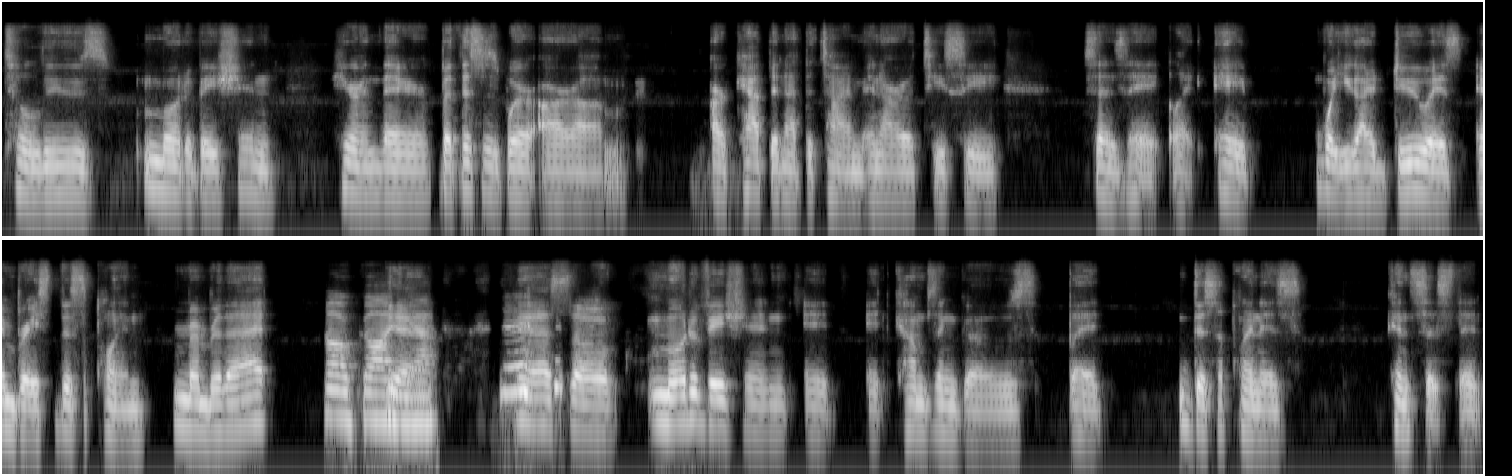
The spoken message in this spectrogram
to lose motivation here and there but this is where our um our captain at the time in ROTC says hey like hey what you got to do is embrace discipline. Remember that? Oh god yeah. yeah, yeah so motivation it it comes and goes but discipline is consistent.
